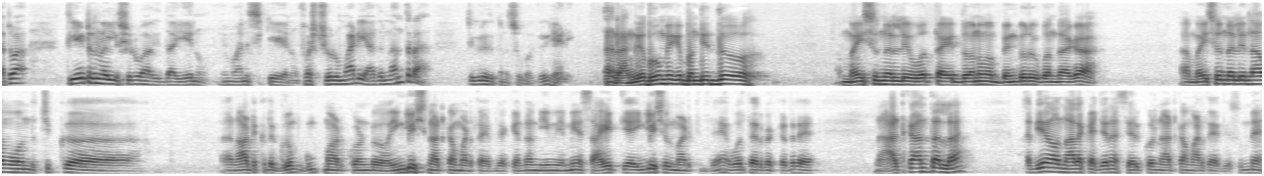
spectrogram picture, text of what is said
ಅಥವಾ ಥಿಯೇಟರ್ನಲ್ಲಿ ಶುರುವಾಗಿದ್ದ ಏನು ನಿಮ್ಮ ಅನಿಸಿಕೆ ಏನು? ಫಸ್ಟ್ ಶುರು ಮಾಡಿ ಅದರ ನಂತರ ಚಿಗುರಿದ ಕನಸು ಬಗ್ಗೆ ಹೇಳಿ. ರಂಗಭೂಮಿಗೆ ಬಂದಿದ್ದು ಮೈಸೂರಿನಲ್ಲಿ ಓದ್ತಾ ಇದ್ದವನು ಬೆಂಗಳೂರಿಗೆ ಬಂದಾಗ ಆ ಮೈಸೂರಿನಲ್ಲಿ ನಾವು ಒಂದು ಚಿಕ್ಕ ನಾಟಕದ ಗ್ರೂಪ್ ಗುಂಪು ಮಾಡಿಕೊಂಡು ಇಂಗ್ಲೀಷ್ ನಾಟಕ ಮಾಡ್ತಾ ಇದ್ದೆ ಯಾಕೆಂದ್ರೆ ನೀವು ಎಂ ಎ ಸಾಹಿತ್ಯ ಇಂಗ್ಲೀಷಲ್ಲಿ ಮಾಡ್ತಿದ್ದೆ ಓದ್ತಾ ಇರಬೇಕಾದ್ರೆ ನಾಟಕ ಅಂತಲ್ಲ ಅದೇನೋ ನಾಲ್ಕೈದು ಜನ ಸೇರ್ಕೊಂಡು ನಾಟಕ ಮಾಡ್ತಾ ಇದ್ವಿ. ಸುಮ್ಮನೆ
